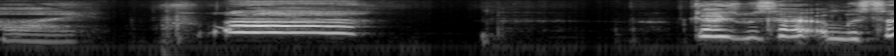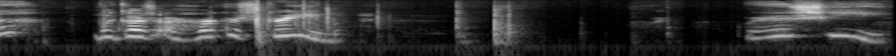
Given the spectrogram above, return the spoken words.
Hi. Ah! Guys, was that Alyssa? Oh my gosh, I heard her scream. Where is she?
